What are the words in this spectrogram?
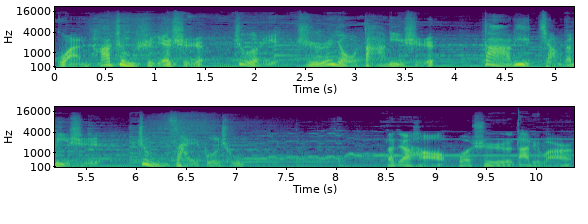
管他正史野史，这里只有大历史，大力讲的历史正在播出。大家好，我是大力丸。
